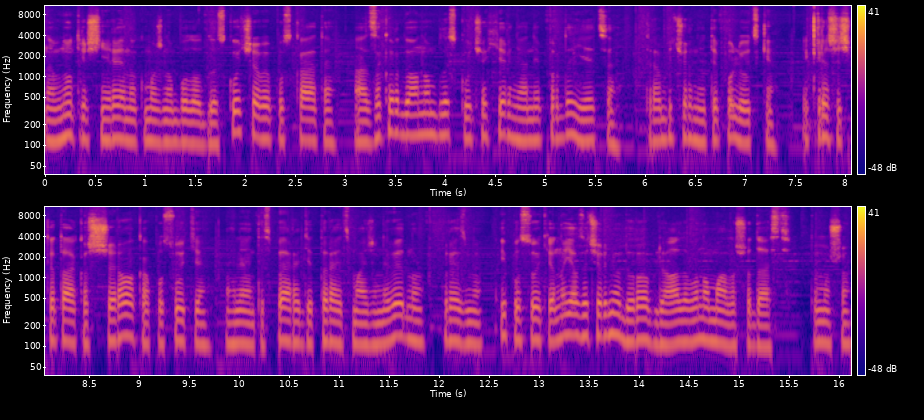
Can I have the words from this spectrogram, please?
На внутрішній ринок можна було блискуче випускати, а за кордоном блискуча херня не продається. Треба чорнити по-людськи. І кришечка також широка, по суті, гляньте спереді, торець майже не видно призми. І по суті, ну я зачерню дороблю, але воно мало що дасть, тому що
